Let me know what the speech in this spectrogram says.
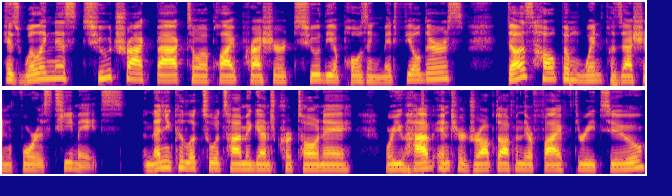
his willingness to track back to apply pressure to the opposing midfielders does help him win possession for his teammates. And then you could look to a time against Crotone where you have Inter dropped off in their 5 3 2,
